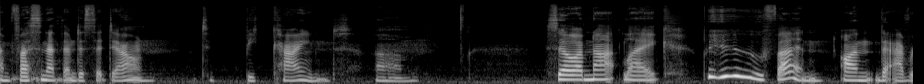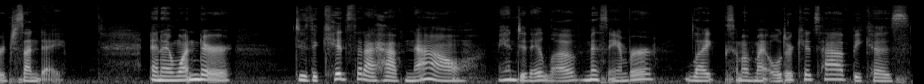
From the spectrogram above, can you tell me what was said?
I'm fussing at them to sit down, to be kind. Um, so I'm not like, woohoo, fun on the average Sunday. And I wonder, do the kids that I have now, man, do they love Miss Amber? like some of my older kids have because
